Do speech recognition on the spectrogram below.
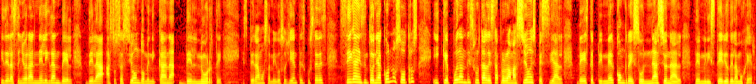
y de la señora Nelly Grandel de la Asociación Dominicana del Norte. Esperamos, amigos oyentes, que ustedes sigan en sintonía con nosotros y que puedan disfrutar de esta programación especial de este primer Congreso Nacional del Ministerio de la Mujer.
